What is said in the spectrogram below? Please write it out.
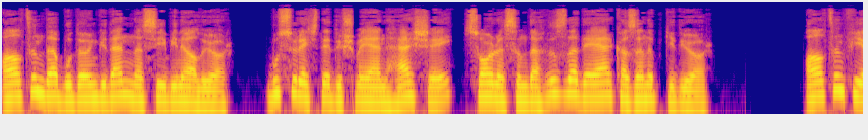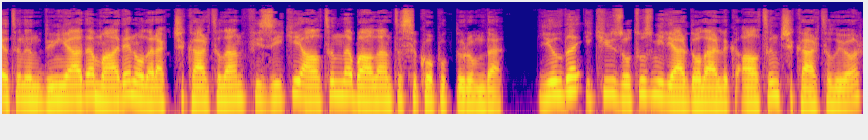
Altın da bu döngüden nasibini alıyor. Bu süreçte düşmeyen her şey, sonrasında hızla değer kazanıp gidiyor. Altın fiyatının dünyada maden olarak çıkartılan fiziki altınla bağlantısı kopuk durumda. Yılda 230 milyar dolarlık altın çıkartılıyor,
